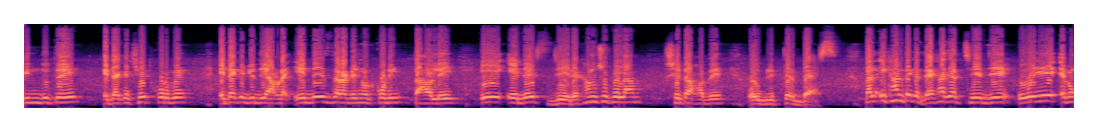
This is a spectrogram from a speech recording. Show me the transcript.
বিন্দুতে এটাকে ছেদ করবে, এটাকে যদি আমরা এডেস দ্বারা ডিনোট করি, তাহলে এ এডেস যে রেখাংশ পেলাম, সেটা হবে ওই বৃত্তের ব্যাস। তাহলে এখান থেকে দেখা যাচ্ছে যে ওএ এবং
